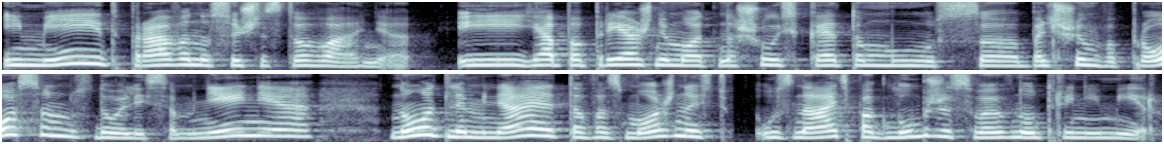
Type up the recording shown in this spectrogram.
имеет право на существование. И я по-прежнему отношусь к этому с большим вопросом, с долей сомнения, но для меня это возможность узнать поглубже свой внутренний мир.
